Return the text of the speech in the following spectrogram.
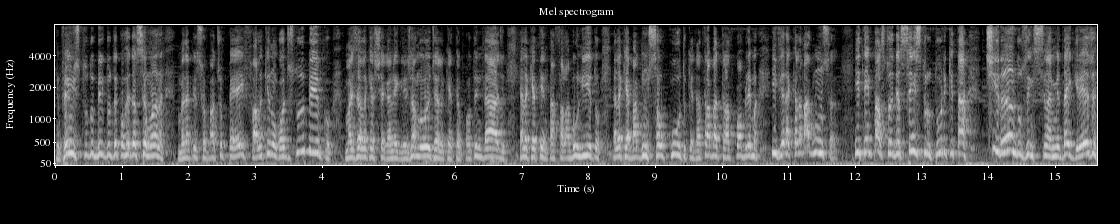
venha o estudo bíblico do decorrer da semana. Mas a pessoa bate o pé e fala que não gosta de estudo bíblico, mas ela quer chegar na igreja à noite, ela quer ter oportunidade, ela quer tentar falar bonito, ela quer bagunçar o culto, quer dar trabalho, traz problema e vira aquela bagunça. E tem pastor sem estrutura que está tirando os ensinamentos da igreja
